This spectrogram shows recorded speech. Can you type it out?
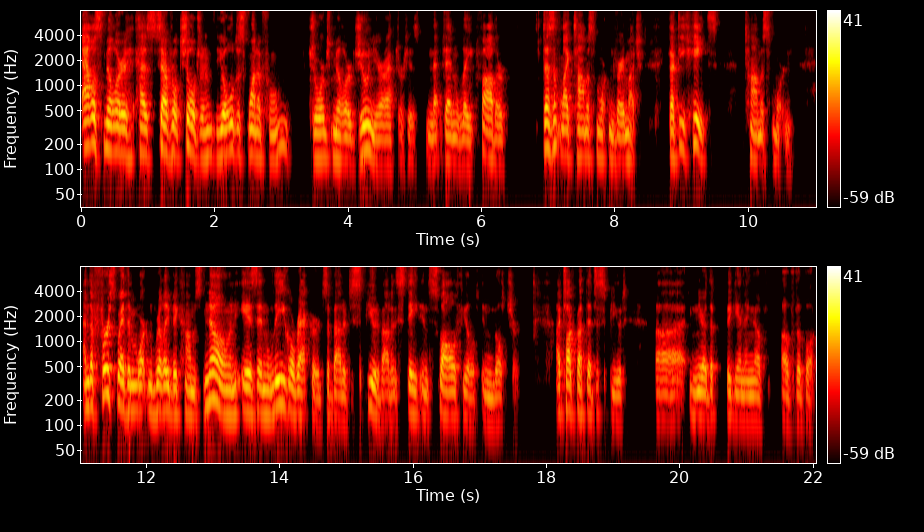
Alice Miller has several children, the oldest one of whom, George Miller Jr., after his then late father, doesn't like Thomas Morton very much. In fact, he hates Thomas Morton. And the first way that Morton really becomes known is in legal records about a dispute about an estate in Swallowfield in Wiltshire. I talk about that dispute uh, near the beginning of, of the book.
